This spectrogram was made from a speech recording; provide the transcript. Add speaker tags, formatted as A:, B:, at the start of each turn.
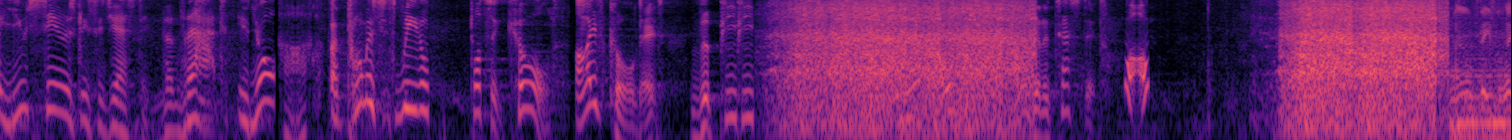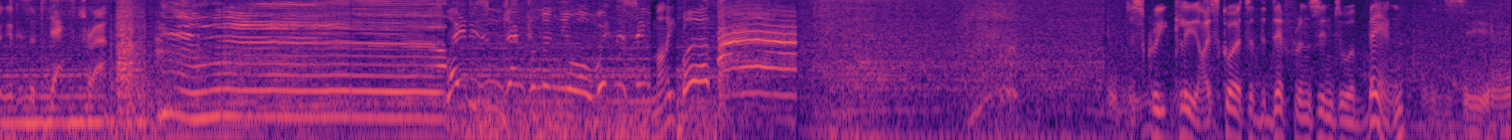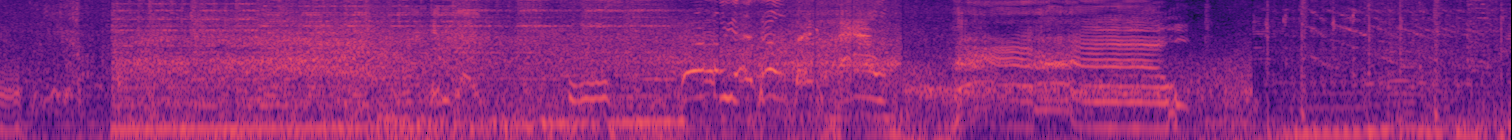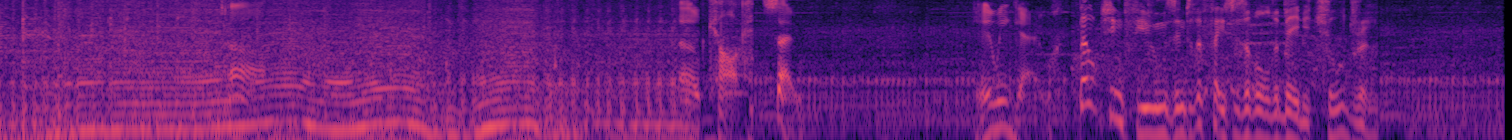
A: Are you seriously suggesting that that is your car?
B: I promise it's real.
C: What's it called?
B: I've called it the PP. I'm going to test it.
A: What?
B: Some people thinking it's a death trap. Ladies and gentlemen, you are witnessing my birth. Discreetly, I squirted the difference into a bin. Let's see. Here we go. Oh, yes, help me! Help!
C: Oh, cock.
B: So, here we go. Belching fumes into the faces of all the baby children.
